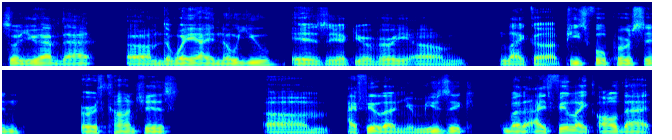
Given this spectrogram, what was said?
So you have that. Um, the way I know you is like you're a very um like a peaceful person, earth conscious. Um, I feel that in your music, but I feel like all that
